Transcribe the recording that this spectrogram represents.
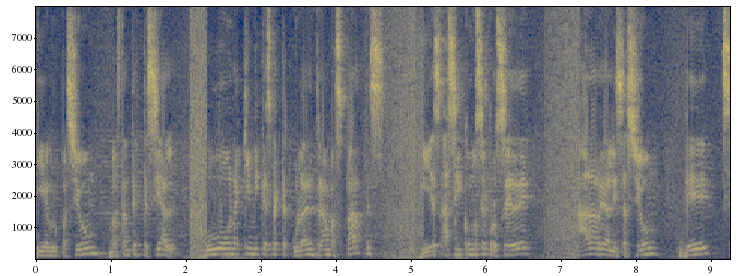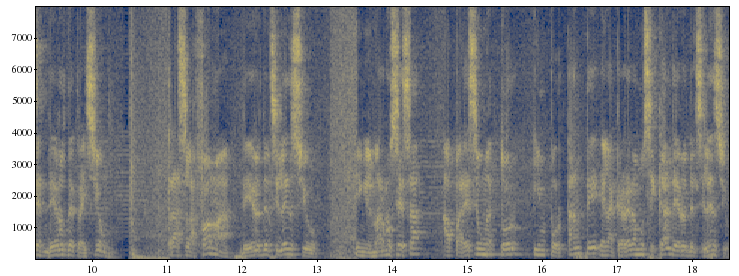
y agrupación bastante especial. Hubo una química espectacular entre ambas partes y es así como se procede a la realización de Senderos de Traición. Tras la fama de Héroes del Silencio en El Mar No Cesa, aparece un actor importante en la carrera musical de Héroes del Silencio,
